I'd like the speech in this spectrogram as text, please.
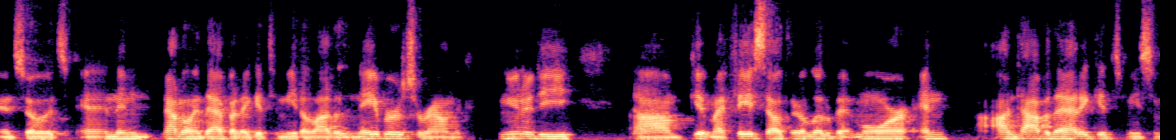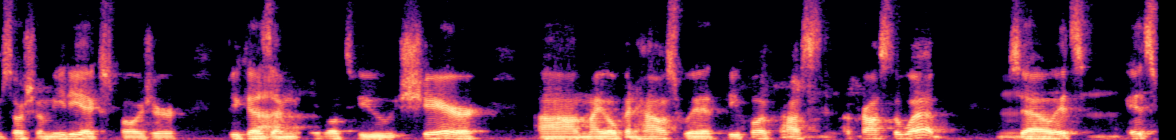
and so it's, and then not only that, but I get to meet a lot of the neighbors around the community, um, get my face out there a little bit more. And on top of that, it gets me some social media exposure because I'm uh-huh. able to share um, my open house with people across across the web. So mm-hmm. it's it's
